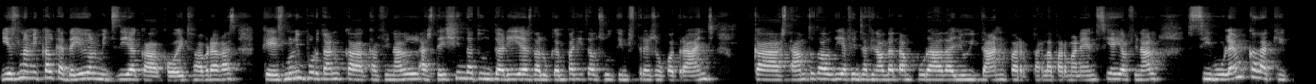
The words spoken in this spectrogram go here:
I és una mica el que et deia jo al migdia, que, que ho ha dit Fàbregas, que és molt important que, que al final es deixin de tonteries de lo que hem patit els últims 3 o 4 anys, que estàvem tot el dia fins a final de temporada lluitant per, per la permanència i al final, si volem que l'equip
